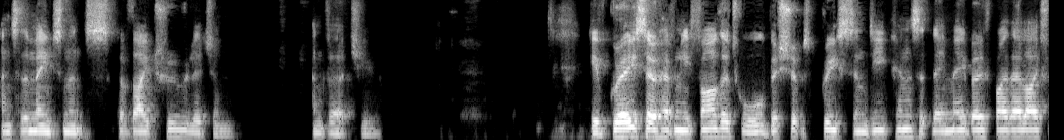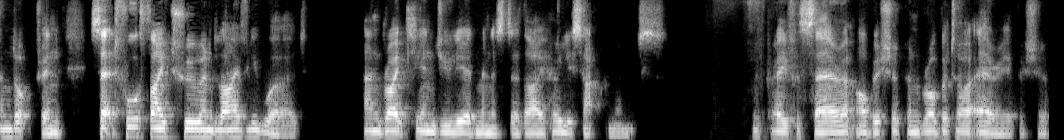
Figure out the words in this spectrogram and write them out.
and to the maintenance of thy true religion and virtue. Give grace, O Heavenly Father, to all bishops, priests, and deacons, that they may both by their life and doctrine set forth thy true and lively word, and rightly and duly administer thy holy sacraments. We pray for Sarah, our bishop, and Robert, our area bishop,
